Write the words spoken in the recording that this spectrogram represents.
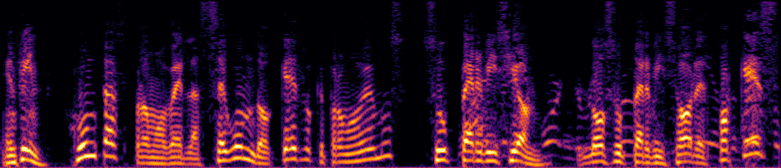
En fin, juntas promoverlas. Segundo, ¿qué es lo que promovemos? Supervisión, los supervisores. ¿Por qué es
